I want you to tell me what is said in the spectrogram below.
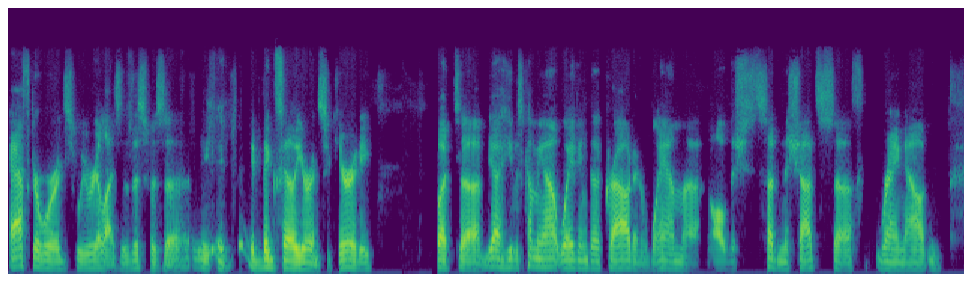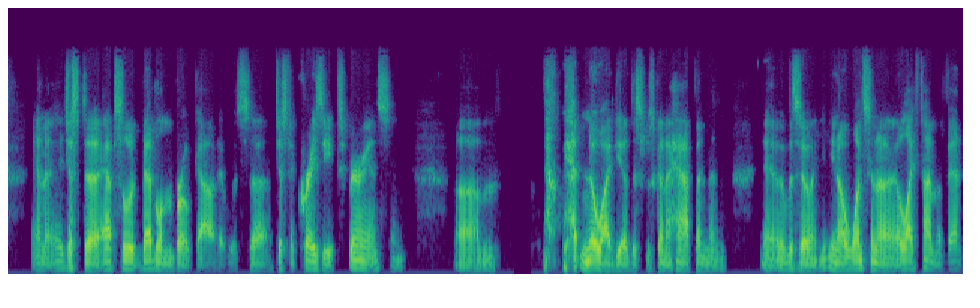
afterwards we realized that this was a a, a big failure in security. But uh, yeah, he was coming out waving to the crowd, and wham! Uh, all of a sudden the shots uh, rang out, and and just absolute bedlam broke out. It was just a crazy experience, and um, we had no idea this was going to happen, and it was a you know once in a, lifetime event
